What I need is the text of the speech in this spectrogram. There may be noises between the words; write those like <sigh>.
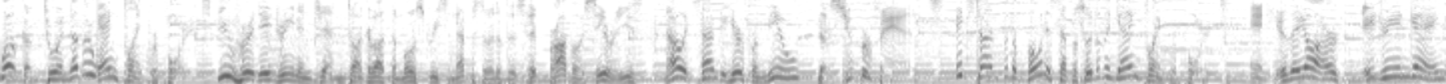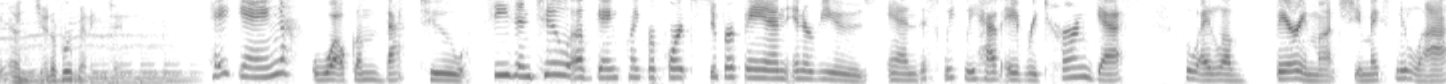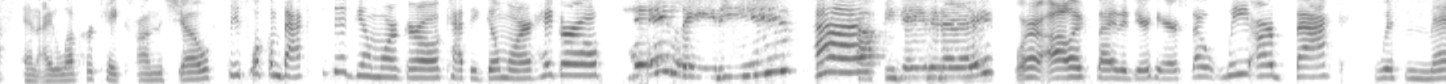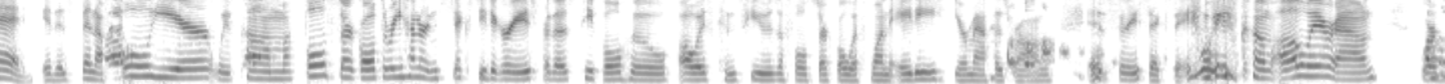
Welcome to another Gangplank Report. You've heard Adrienne and Jen talk about the most recent episode of this hit Bravo series. Now it's time to hear from you, the superfans. It's time for the bonus episode of the Gangplank Report. And here they are, Adrienne Gang and Jennifer Bennington. Hey, gang. Welcome back to season two of Gangplank Report's Superfan interviews. And this week we have a return guest who I love very much. She makes me laugh, and I love her takes on the show. Please welcome back the Gilmore girl, Kathy Gilmore. Hey, girl. Hey, ladies. Hi. Happy day today. We're all excited you're here. So, we are back with Med. It has been a full year. We've come full circle, 360 degrees for those people who always confuse a full circle with 180. Your math is wrong. <laughs> it's 360. <laughs> We've come all the way around. We're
